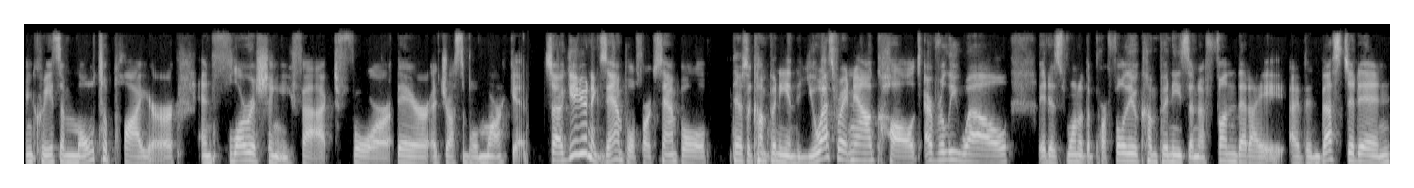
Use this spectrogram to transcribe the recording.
and creates a multiplier and flourishing effect for their addressable market. So I'll give you an example. For example, there's a company in the US right now called Everlywell. It is one of the portfolio companies and a fund that I, I've invested in.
